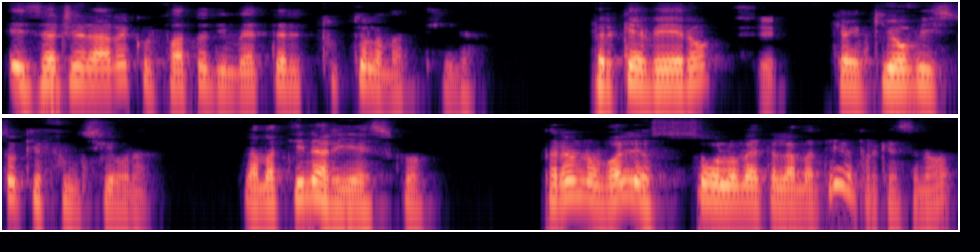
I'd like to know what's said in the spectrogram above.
esagerare col fatto di mettere tutto la mattina. Perché è vero Sì. che anch'io ho visto che funziona. La mattina riesco. Però non voglio solo mettere la mattina perché sennò.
